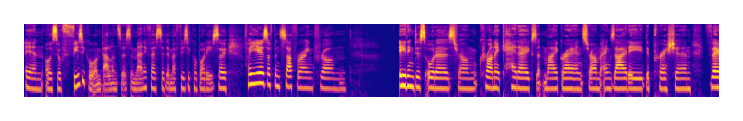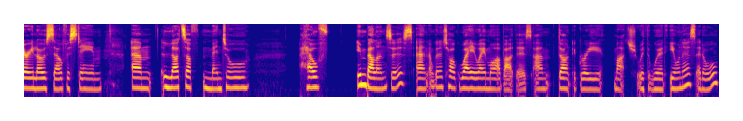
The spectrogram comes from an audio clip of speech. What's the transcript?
in also physical imbalances and manifested in my physical body. So, for years, I've been suffering from eating disorders, from chronic headaches and migraines, from anxiety, depression, very low self esteem, um, lots of mental health imbalances. And I'm going to talk way, way more about this. Um, don't agree much with the word illness at all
